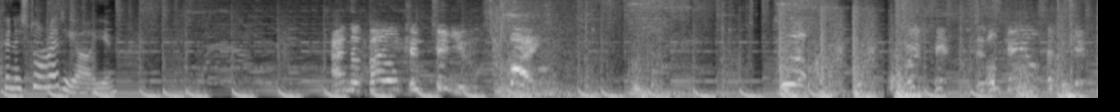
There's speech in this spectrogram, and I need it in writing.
Finished already, are you? And the battle continues! Fight! First hit, the scales have tipped!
